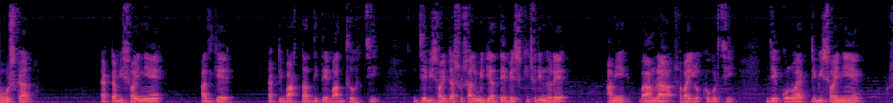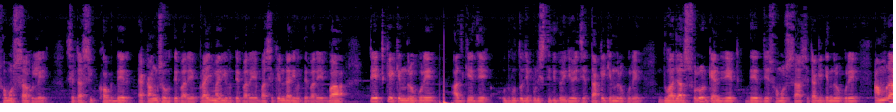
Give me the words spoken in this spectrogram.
নমস্কার। একটা বিষয় নিয়ে আজকে একটি বার্তা দিতে বাধ্য হচ্ছি। যে বিষয়টা সোশ্যাল মিডিয়াতে বেশ কিছুদিন ধরে আমি বা আমরা সবাই লক্ষ্য করছি, যে কোনো একটি বিষয় নিয়ে সমস্যা হলে সেটা শিক্ষকদের একাংশ হতে পারে, প্রাইমারি হতে পারে বা সেকেন্ডারি হতে পারে বা টেটকে কেন্দ্র করে আজকে যে উদ্ভূত যে পরিস্থিতি তৈরি হয়েছে তাকে কেন্দ্র করে দু হাজার ষোলোর ক্যান্ডিডেটদের যে সমস্যা সেটাকে কেন্দ্র করে আমরা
